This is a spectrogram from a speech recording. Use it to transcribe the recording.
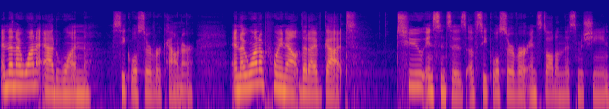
And then I want to add one SQL Server counter. And I want to point out that I've got two instances of SQL Server installed on this machine.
